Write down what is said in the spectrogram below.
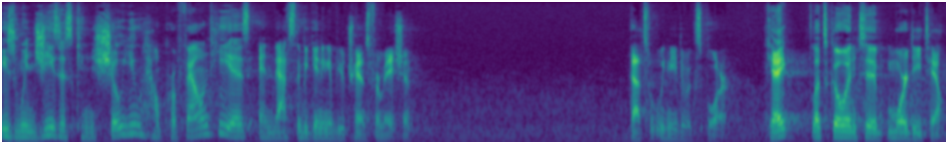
is when Jesus can show you how profound He is, and that's the beginning of your transformation. That's what we need to explore. Okay, let's go into more detail.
